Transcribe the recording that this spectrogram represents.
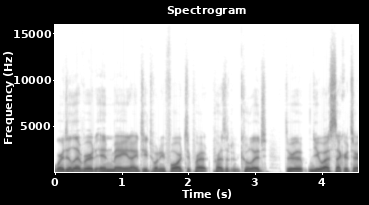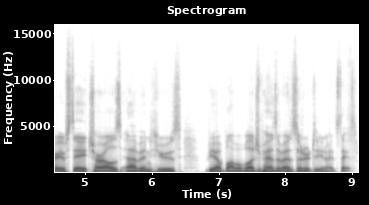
were delivered in May 1924 to Pre- President Coolidge through U.S. Secretary of State Charles Evan Hughes via blah blah blah Japan's ambassador to the United States.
